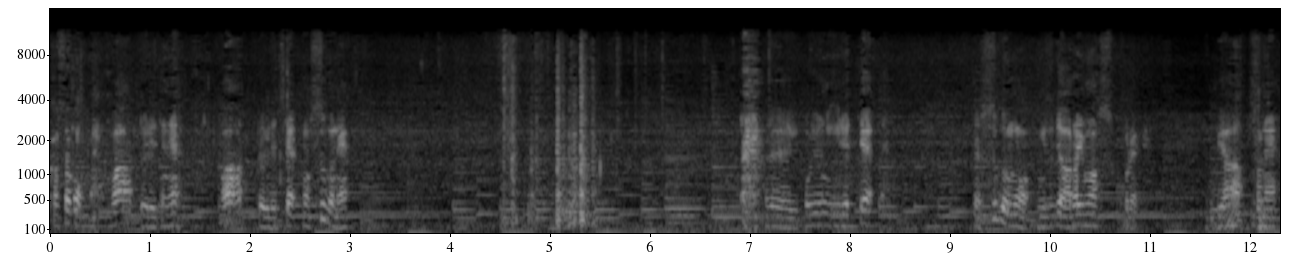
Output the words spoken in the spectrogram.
カサゴ、バーっと入れてね、バーっと入れて、もうすぐね、えー、お湯に入れて、すぐもう水で洗います、これ。ビャーっとね。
